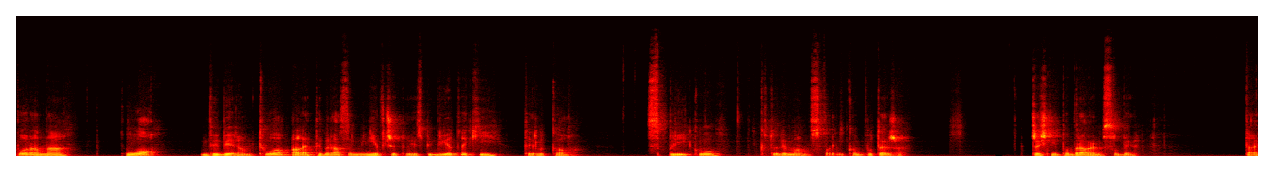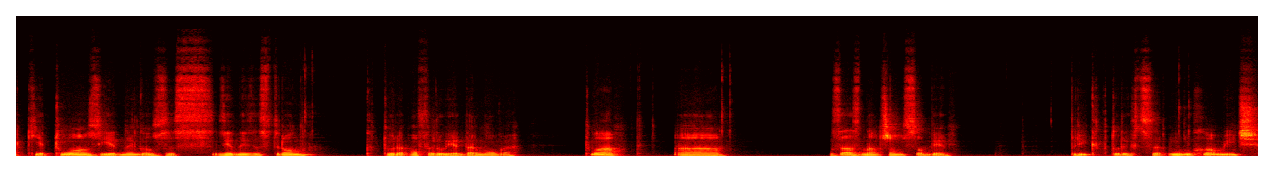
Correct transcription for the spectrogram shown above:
Pora na tło. Wybieram tło, ale tym razem nie wczytuję z biblioteki, tylko z pliku, który mam w swoim komputerze. Wcześniej pobrałem sobie takie tło z, jednego ze, z jednej ze stron, które oferuje darmowe tła. Zaznaczam sobie plik, który chcę uruchomić.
